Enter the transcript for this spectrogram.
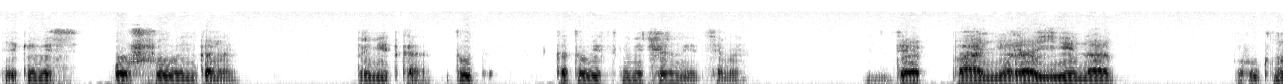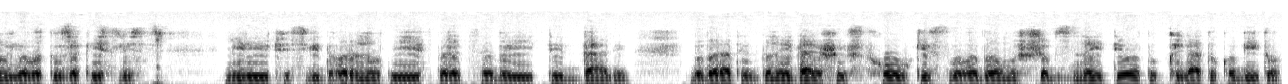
якимись оршулинками. Примітка тут католицькими черницями. Де пані Раїна? гукнув я в оту закислість, міряючись відгорнути її перед себе і йти далі, добиратись до найдальших сховків свого дому, щоб знайти оту кляту кобіту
